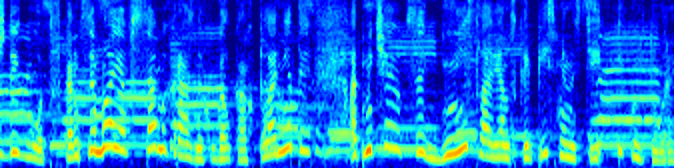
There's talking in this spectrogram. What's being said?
Каждый год в конце мая в самых разных уголках планеты отмечаются Дни славянской письменности и культуры.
